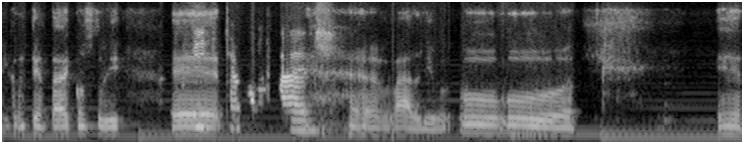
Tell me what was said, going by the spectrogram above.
tentar construir. É... Fique à vontade. Valeu. O, o é,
